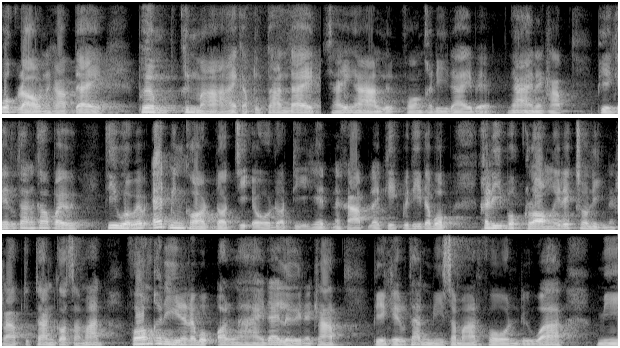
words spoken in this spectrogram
พวกเรานะครับได้เพิ่มขึ้นมาให้กับทุกท่านได้ใช้งานหรือฟ้องคดีได้แบบง่ายนะครับ เพียงแค่ทุกท่านเข้าไปที่ www.admincourt.go.th นะครับและคลิกไปที่ระบบคดีปกครองอิเล็กทรอนิกส์นะครับทุกท่านก็สามารถฟ้องคดีในระบบออนไลน์ได้เลยนะครับ เพียงแค่ทุกท่านมีสมาร์ทโฟน หรือว่ามี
